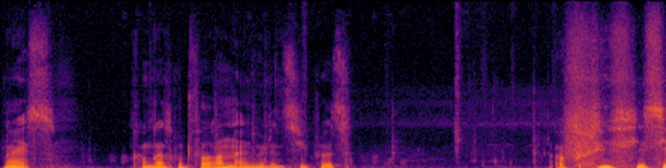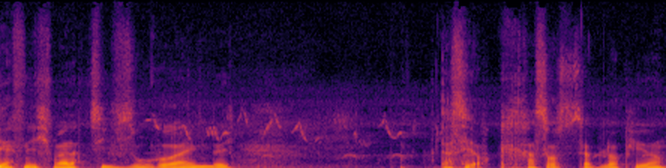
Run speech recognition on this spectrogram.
Nice. Kommt ganz gut voran eigentlich mit den Secrets. Obwohl ich es ja nicht mal aktiv suche eigentlich. Das sieht auch krass aus, der Block hier.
